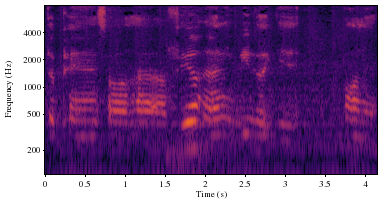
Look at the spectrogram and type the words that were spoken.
Depends on how I feel and many views I get on it.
